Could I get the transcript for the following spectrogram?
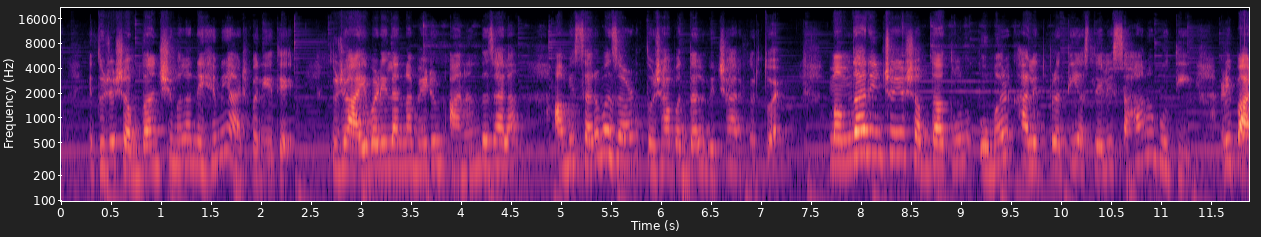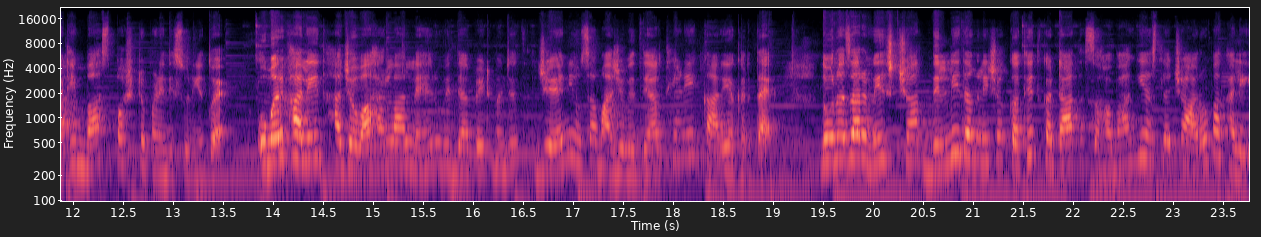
हे तुझ्या शब्दांची मला नेहमी आठवण येते. तुझ्या आई वडिलांना भेटून आनंद झाला. आम्ही सर्वजण तुझ्याबद्दल विचार करतोय. ममदानींच्या या शब्दातून उमर खालिद प्रती असलेली सहानुभूती आणि पाठिंबा स्पष्टपणे दिसून येतोय. उमर खालिद हा जवाहरलाल नेहरू विद्यापीठ म्हणजेच जे एन यूचा माजी विद्यार्थी आणि एक कार्यकर्ता आहे. दोन हजार वीसच्या दिल्ली दंगलीच्या कथित कटात सहभागी असल्याच्या आरोपाखाली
